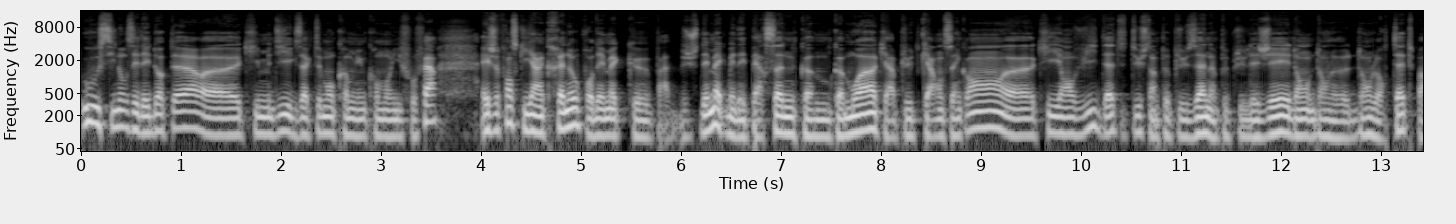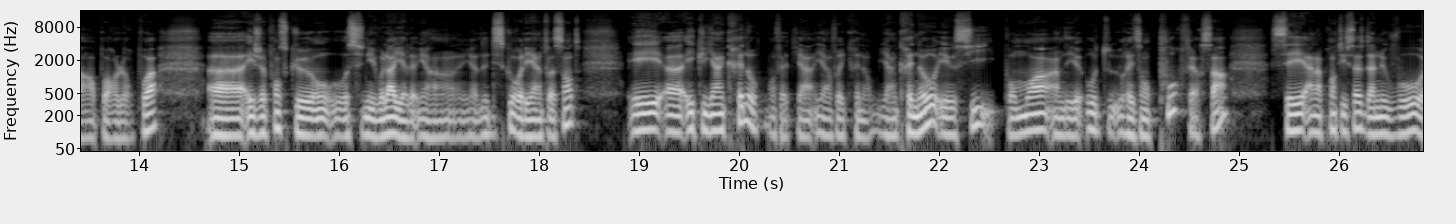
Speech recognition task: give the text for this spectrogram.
Ou sinon, c'est des docteurs euh, qui me disent exactement comment, comment il faut faire. Et je pense qu'il y a un créneau pour des mecs, pas juste des mecs, mais des personnes comme, comme moi, qui a plus de 45 ans, euh, qui ont envie d'être juste un peu plus zen, un peu plus léger dans, dans, le, dans leur tête par rapport à leur poids. Euh, et je pense que au, ce niveau-là, il il y a, le discours, il est intéressant. Et, et qu'il y a un créneau, en fait. Il y, a, y a un vrai créneau. Il y a un créneau. Et aussi, pour moi, un des autres raisons pour faire ça, c'est un apprentissage d'un nouveau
